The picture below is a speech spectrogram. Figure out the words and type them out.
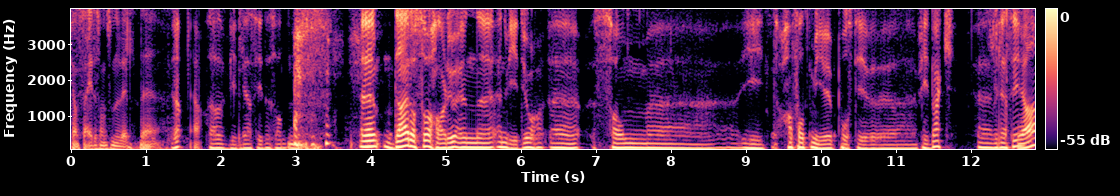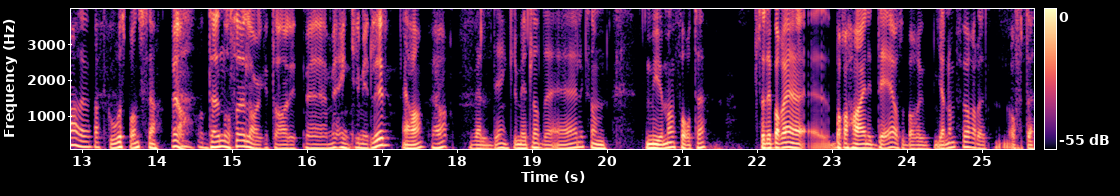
kan si det sånn som du vil. Det, ja, Ja. da vil jeg si det sånn. uh, der også har du en, eh, en video uh, som uh, i, har fått mye positiv feedback, vil jeg si. ja, det har vært god respons, ja. Ja, og Den også er laget da litt med, med enkle midler. Ja, Ja, Veldig enkle midler. Det er liksom mye man får til. Så det er bare, bare ha en idé og så bare gjennomføre det ofte.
